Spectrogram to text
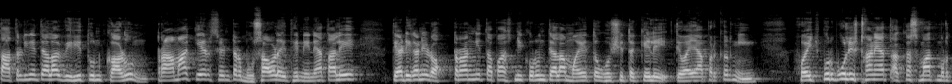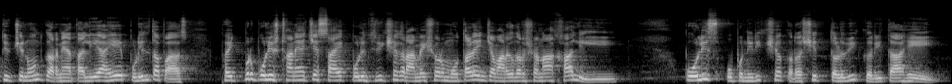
तातडीने त्याला विहिरीतून काढून ट्रामा केअर सेंटर भुसावळ येथे नेण्यात आले. त्या ठिकाणी डॉक्टरांनी तपासणी करून त्याला मयत घोषित केले. तेव्हा या प्रकरणी फैजपूर पोलीस ठाण्यात अकस्मात मृत्यूची नोंद करण्यात आली आहे. पुढील तपास फैजपूर पोलीस ठाण्याचे सहाय्यक पोलीस निरीक्षक रामेश्वर मोताळे यांच्या मार्गदर्शनाखाली. पोलीस उपनिरीक्षक रशीद तळवी करीत आहे.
